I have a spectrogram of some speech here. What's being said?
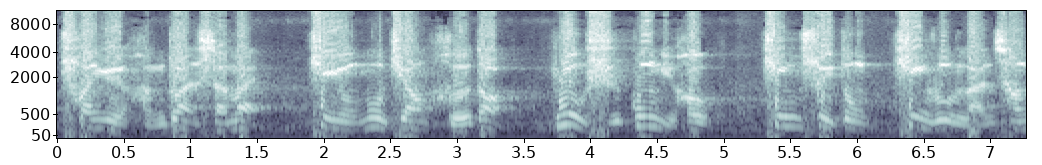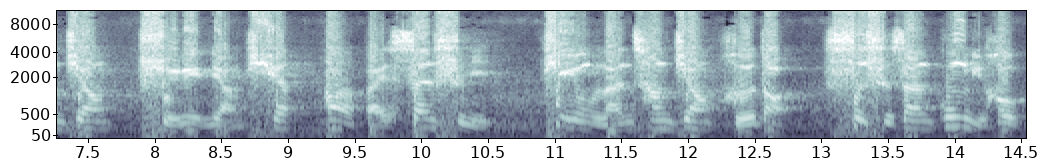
穿越横断山脉，进入怒江河道六十公里后，经隧洞进入澜沧江，水位两千二百三十米，进入澜沧江河道四十三公里后，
